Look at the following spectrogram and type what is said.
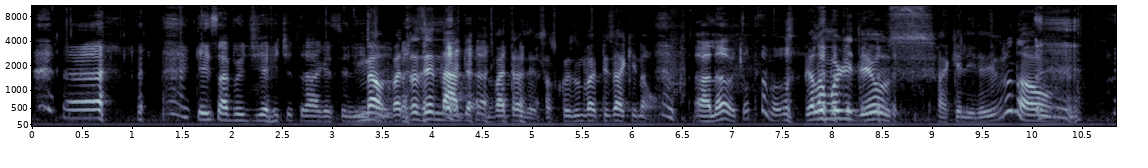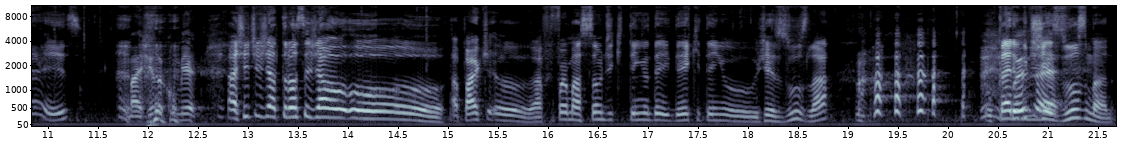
Quem sabe um dia a gente traga esse livro. Não, aí não vai trazer nada. Não vai trazer. Essas coisas não vai pisar aqui, não. Ah, não? Então tá bom. Pelo amor de Deus, aquele livro não. É isso. Imagina comer. A gente já trouxe já o, o- a parte o- a informação de que tem o D&D que tem o Jesus lá. O clérigo Pois de é. Jesus, mano.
